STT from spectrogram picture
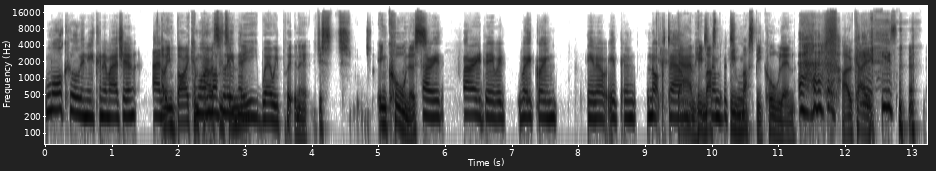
more cool than you can imagine. And I mean, by comparison to than- me, where are we putting it? Just in coolness. sorry, sorry, David, we're going. You know, you've been knocked down. Damn, he must he must be cooling. Okay. he's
